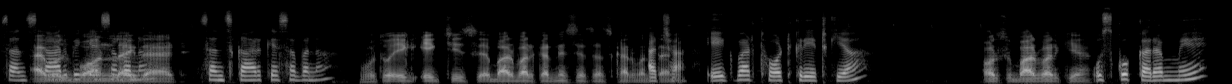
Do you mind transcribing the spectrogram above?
संस्कार भी कैसा लाइक बना? दैट संस्कार कैसा बना? वो तो एक एक चीज़ बार बार करने से संस्कार बनता है। अच्छा एक बार थॉट क्रिएट किया। और उसे बार बार किया। उसको कर्म में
